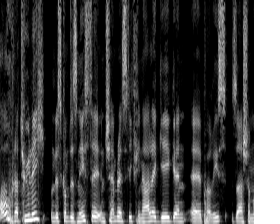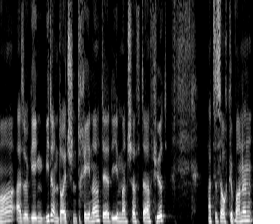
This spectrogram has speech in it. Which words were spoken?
Auch natürlich, und es kommt das nächste im Champions League Finale gegen äh, Paris Saint-Germain, also gegen wieder einen deutschen Trainer, der die Mannschaft da führt, hat es auch gewonnen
